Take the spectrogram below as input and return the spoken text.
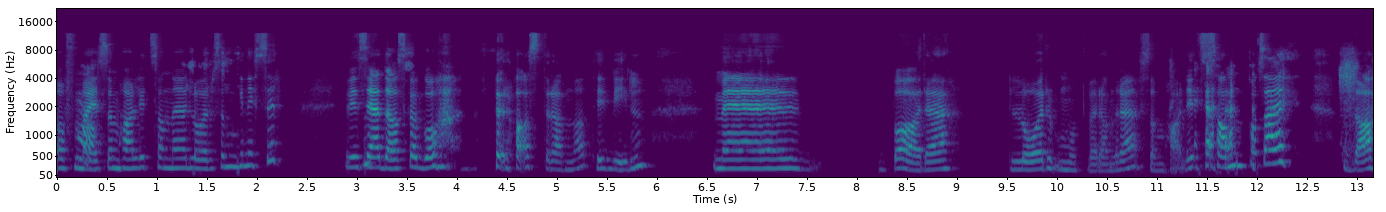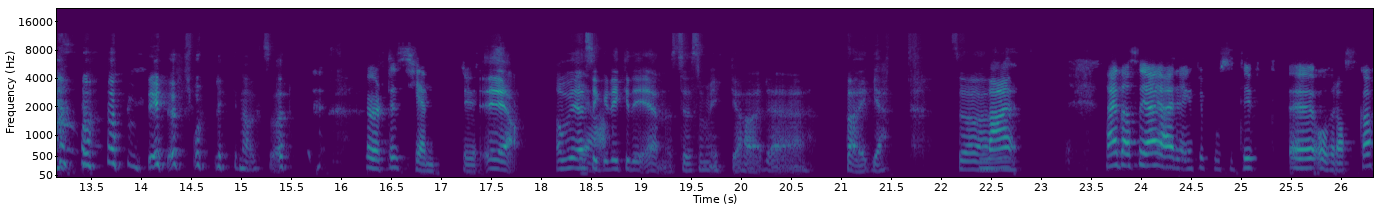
Og for Ja. meg som har litt sånne lår som gnisser Hvis jeg da skal gå fra stranda til bilen med bare lår mot hverandre som har litt sand på seg, da blir det fort litt gnagsår. Hørtes kjent ut. Ja. Og vi er sikkert ikke de eneste som ikke har uh, thigh gap. Så Nei. Nei, da, så jeg er egentlig positivt uh, overraska.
